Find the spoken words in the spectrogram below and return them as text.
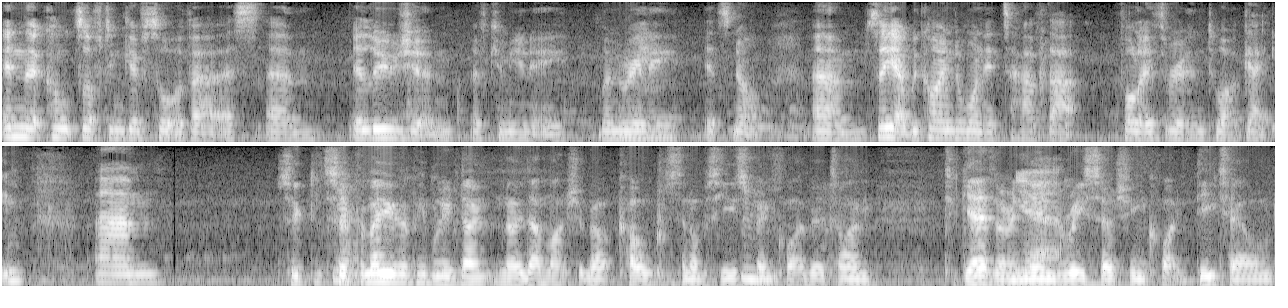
in that cults often give sort of a, a um, illusion of community when Mm. really it's not um, so yeah we kind of wanted to have that follow through into our game um, So, so Yeah. for maybe for people who don't know that much about cults, and obviously you spent Mm. quite a bit of time together in the end researching quite detailed,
